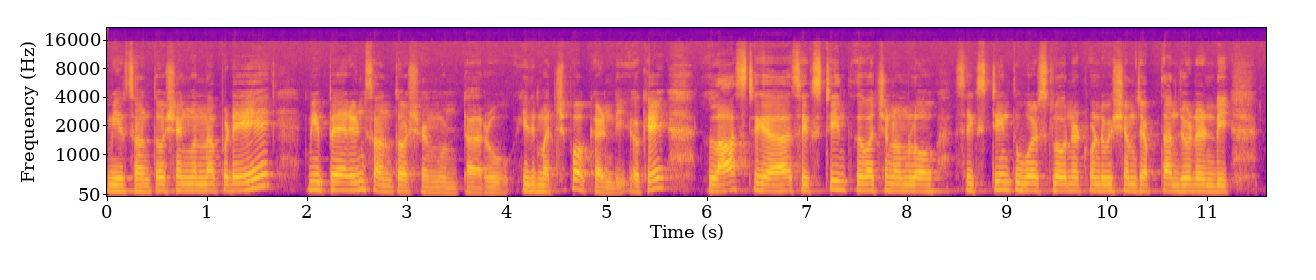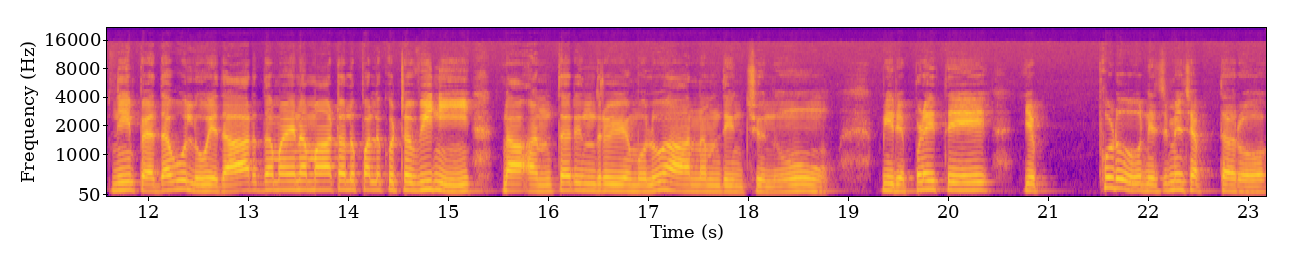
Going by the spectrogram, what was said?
మీరు సంతోషంగా ఉన్నప్పుడే మీ పేరెంట్స్ సంతోషంగా ఉంటారు. ఇది మర్చిపోకండి. ఓకే? లాస్ట్గా సిక్స్టీన్త్ వచనంలో సిక్స్టీన్త్ వర్స్లో ఉన్నటువంటి విషయం చెప్తాను చూడండి. నీ పెదవులు యథార్థమైన మాటలు పలుకుట విని నా అంతరింద్రియములు ఆనందించును. మీరు ఎప్పుడైతే ఎప్పుడు నిజమే చెప్తారో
